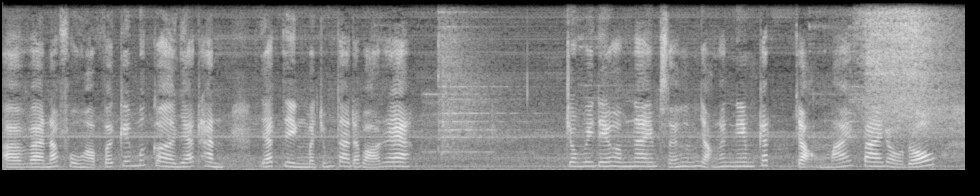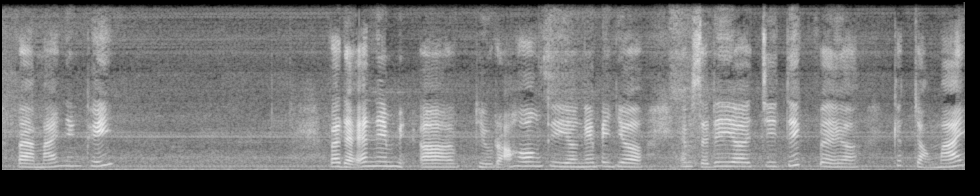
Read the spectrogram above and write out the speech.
ờ, và nó phù hợp với cái mức ờ, giá thành giá tiền mà chúng ta đã bỏ ra. Trong video hôm nay em sẽ hướng dẫn anh em cách chọn máy phai đầu đố và máy nén khí và để anh em uh, hiểu rõ hơn thì uh, ngay bây giờ em sẽ đi uh, chi tiết về uh, cách chọn máy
